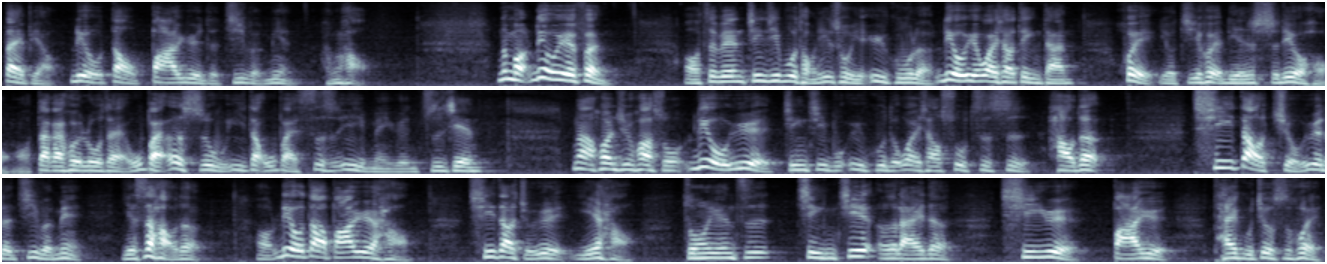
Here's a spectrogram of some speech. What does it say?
代表六到八月的基本面很好。那么六月份，哦，这边经济部统计处也预估了六月外销订单会有机会连十六红哦，大概会落在五百二十五亿到五百四十亿美元之间。那换句话说，六月经济部预估的外销数字是好的，七到九月的基本面也是好的哦，六到八月好，七到九月也好。总而言之，紧接而来的七月、八月，台股就是会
